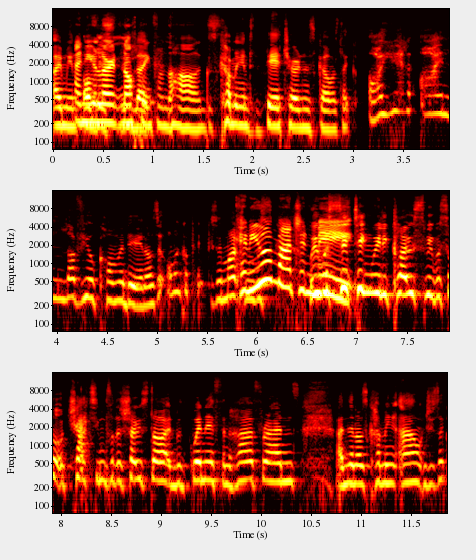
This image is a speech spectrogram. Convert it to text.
I mean, and you learned nothing like, from the hogs. coming into the theatre and this girl was like, "Oh, you had, oh, I love your comedy," and I was like, "Oh my god, thank you so much." Can We you was- imagine we me? were sitting really close. We were sort of chatting before the show started with Gwyneth and her friends, and then I was coming out, and she's like,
